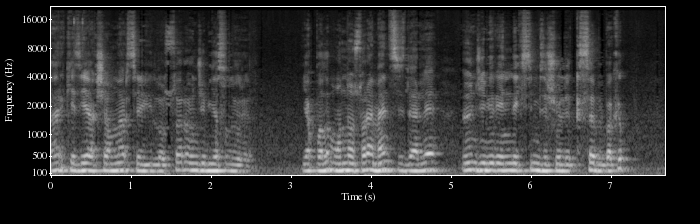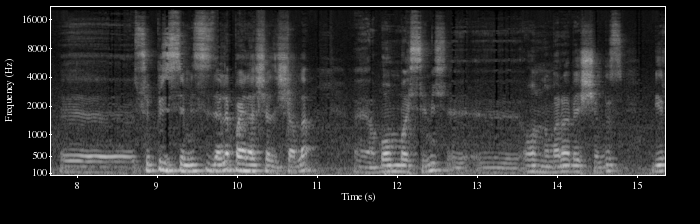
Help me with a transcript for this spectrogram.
Herkese iyi akşamlar sevgili dostlar. Önce bir yasal uyarı yapalım. Ondan sonra hemen sizlerle önce bir endeksimize şöyle kısa bir bakıp e, sürpriz hissemizi sizlerle paylaşacağız inşallah. E, bomba hissemiz e, 10 numara 5 yıldız bir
